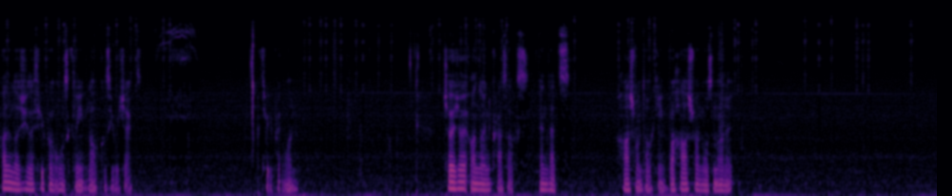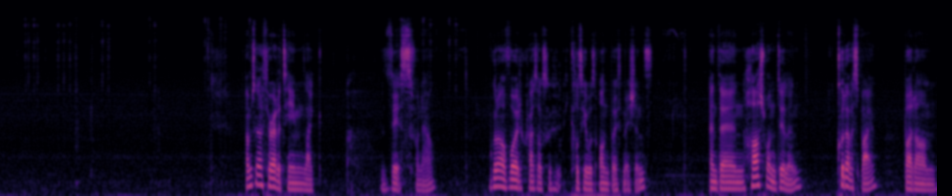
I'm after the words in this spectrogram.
Carlin logically 3.1 was clean, lol, because he rejects. 3.1. Jojo, unknown Krasox, and that's Harsh one talking, but Harsh one wasn't on it. I'm just gonna throw out a team like this for now. I'm gonna avoid Krasox because he was on both missions, and then Harsh one Dylan could have a spy, but um,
